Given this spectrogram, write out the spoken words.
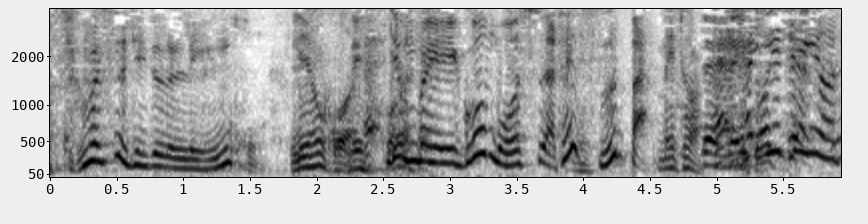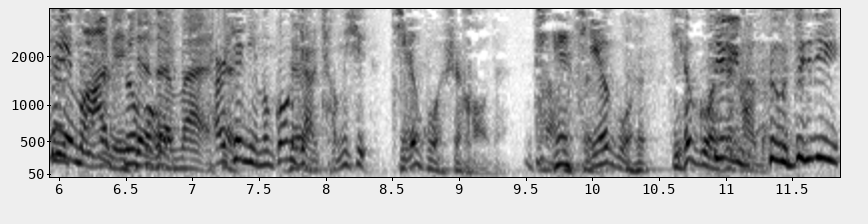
什么事情就是灵活，灵活。就美国模式啊，它死板，没错。对，美国立马你现在卖，而且你们光讲程序，结果是好的，结果结果是好的。我最近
